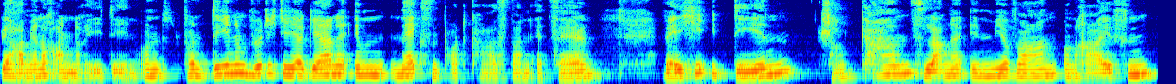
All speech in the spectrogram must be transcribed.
wir haben ja noch andere Ideen. Und von denen würde ich dir ja gerne im nächsten Podcast dann erzählen, welche Ideen schon ganz lange in mir waren und reifen.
